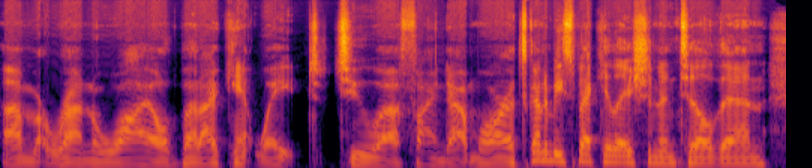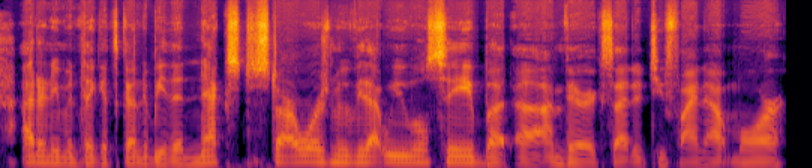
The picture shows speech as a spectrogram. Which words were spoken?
um, run wild. But I can't wait to uh, find out more. It's going to be speculation until then. I don't even think it's going to be the next Star Wars movie that we will see, but uh, I'm very excited to you find out more.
